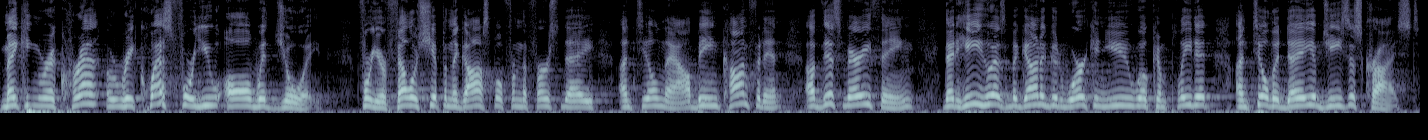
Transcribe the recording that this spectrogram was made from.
making request for you all with joy for your fellowship in the gospel from the first day until now, being confident of this very thing, that he who has begun a good work in you will complete it until the day of Jesus Christ.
